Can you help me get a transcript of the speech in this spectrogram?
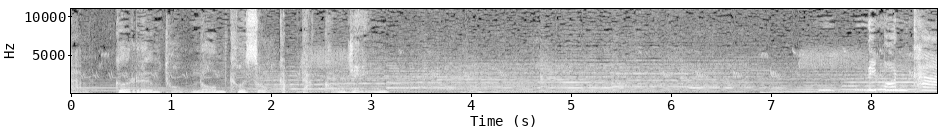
าม ก็เริ่มถูกโน้มเข้าสู่กับดักของหญิงนิมนต์ค่ะ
